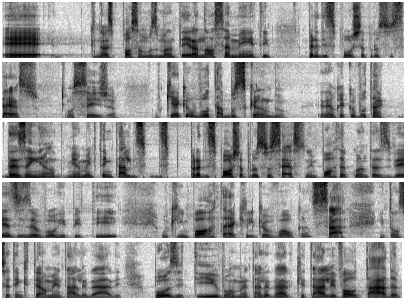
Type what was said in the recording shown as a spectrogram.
é que nós possamos manter a nossa mente predisposta para o sucesso. Ou seja, o que é que eu vou estar tá buscando né? O que é que eu vou estar tá desenhando? Minha mente tem que estar tá predisposta para o sucesso. Não importa quantas vezes eu vou repetir, o que importa é aquilo que eu vou alcançar. Então você tem que ter uma mentalidade positiva, uma mentalidade que está ali voltada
